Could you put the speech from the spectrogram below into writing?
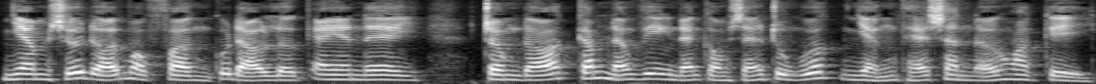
nhằm sửa đổi một phần của đạo luật ANA, trong đó cấm đảng viên Đảng Cộng sản Trung Quốc nhận thẻ xanh ở Hoa Kỳ.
